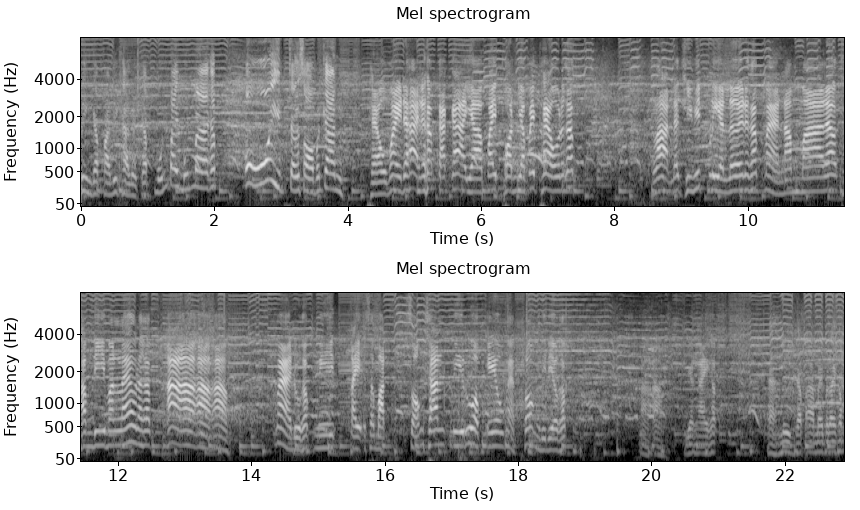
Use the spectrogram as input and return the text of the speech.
นิ่งครับฟาดิคาเลตครับหมุนไปหมุนมาครับ โอ้ยเจอศอกเหมือนกัน แผ่วไม่ได้นะครับกาก้าอย่าไปผ่อนอย่าไปแผ่วนะครับ พลาดแล้วชีวิตเปลี่ยนเลยนะครับแม่นำมาแล้วทำดีมันแล้วนะครับอ้าวอ้าวอ้าวอ้าวแม่ดูครับมีเตะสะบัดสองชั้นมีรวบเอวแม่คล่องทีเดียวครับอ้าวอ้าวยังไงครับอ่าลื่นครับอ่าไม่เป็นไรครับ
